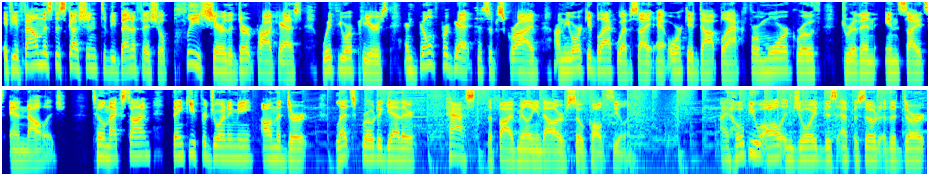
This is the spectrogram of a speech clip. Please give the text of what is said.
If you found this discussion to be beneficial, please share the Dirt podcast with your peers. And don't forget to subscribe on the Orchid Black website at orchid.black for more growth driven insights and knowledge. Till next time, thank you for joining me on the dirt. Let's grow together past the $5 million so called ceiling. I hope you all enjoyed this episode of The Dirt.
